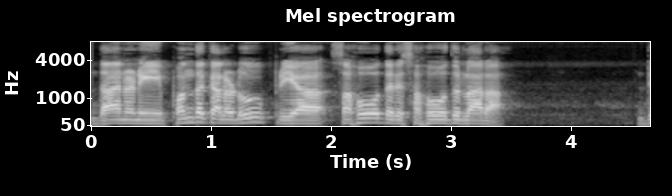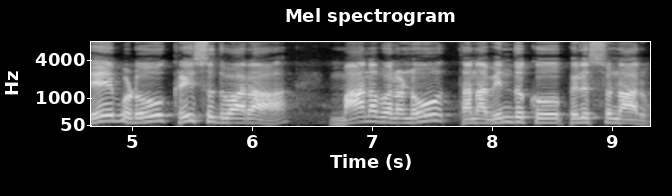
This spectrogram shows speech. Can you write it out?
దానిని పొందగలడు ప్రియ సహోదరి సహోదరులారా. దేవుడు క్రీస్తు ద్వారా మానవులను తన విందుకు పిలుస్తున్నారు.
